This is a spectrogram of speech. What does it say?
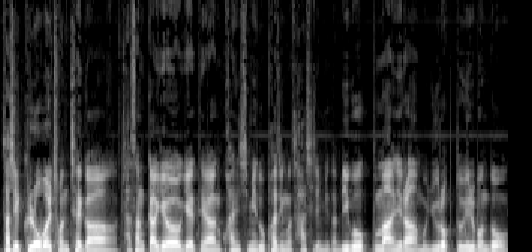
사실 글로벌 전체가 자산 가격에 대한 관심이 높아진 건 사실입니다. 미국뿐만 아니라 뭐 유럽도 일본도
